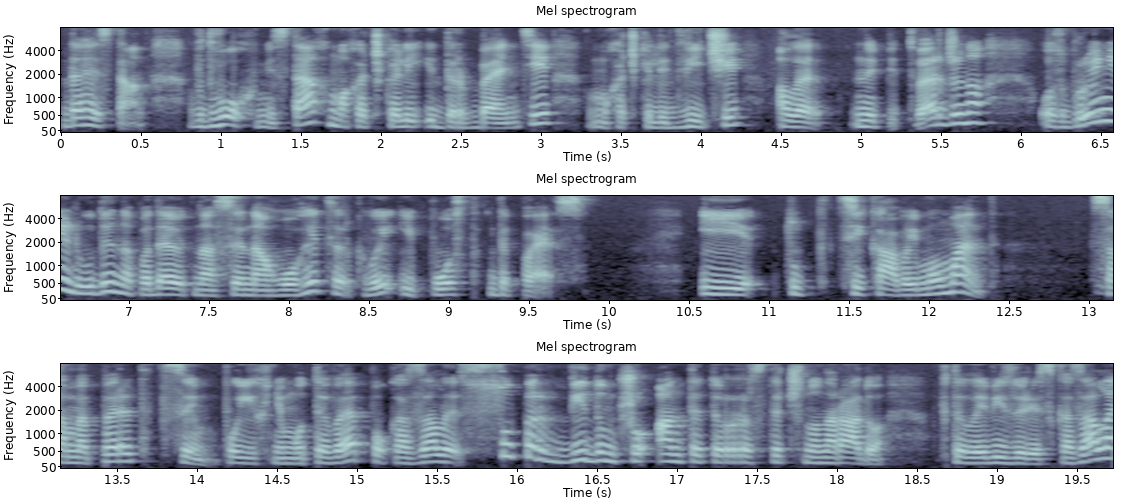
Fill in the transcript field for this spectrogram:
Дагестан в двох містах Махачкалі і Дербенті, в Махачкалі двічі, але не підтверджено. Озброєні люди нападають на синагоги, церкви і пост ДПС. І тут цікавий момент. Саме перед цим по їхньому ТВ показали супервідомчу антитерористичну нараду. В телевізорі сказали,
